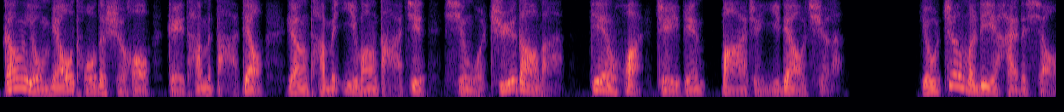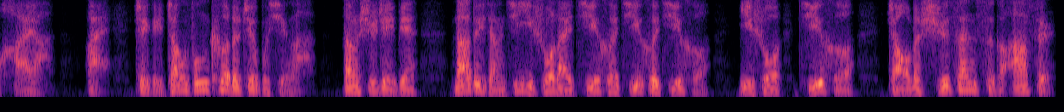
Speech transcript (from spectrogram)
刚有苗头的时候，给他们打掉，让他们一网打尽。行，我知道了。电话这边扒着一撂去了，有这么厉害的小孩啊！哎，这给张峰磕了，这不行啊！当时这边拿对讲机一说来集合集合集合，一说集合，找了十三四个阿 Sir，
